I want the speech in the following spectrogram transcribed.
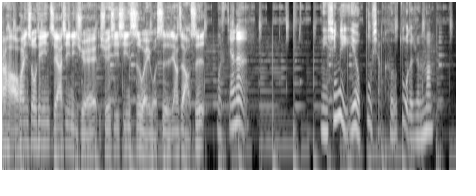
大家好，欢迎收听职涯心理学，学习新思维。我是亮正老师，我是 Jenna。你心里也有不想合作的人吗？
